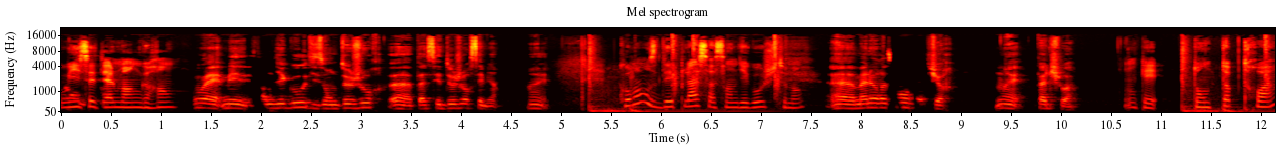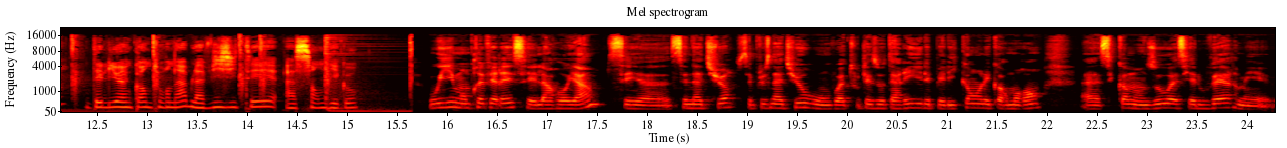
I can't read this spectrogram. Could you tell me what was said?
oui, c'est tellement grand. Ouais, mais San Diego, disons deux jours, passer deux jours, c'est bien. Ouais. Comment on se déplace à San Diego, justement? Malheureusement en voiture. Ouais, pas le choix. Ok. Ton top 3 des lieux incontournables à visiter à San Diego? Oui, mon préféré, c'est La Roya. C'est nature, c'est plus nature où on voit toutes les otaries, les pélicans, les cormorans. c'est comme un zoo à ciel ouvert, mais,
